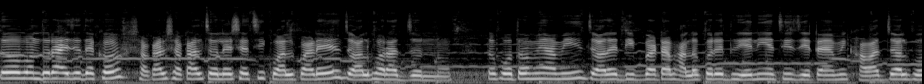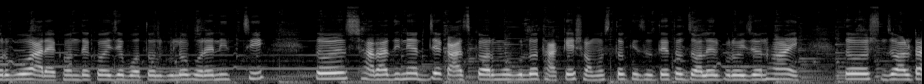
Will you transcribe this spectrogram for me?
তো বন্ধুরা, এই যে দেখো, সকাল সকাল চলে এসেছি কলপাড়ে জল ভরার জন্য। তো প্রথমে আমি জলের ডিব্বাটা ভালো করে ধুয়ে নিয়েছি যেটা আমি খাওয়ার জল ভরবো। আর এখন দেখো এই যে বোতলগুলো ভরে নিচ্ছি। তো সারাদিনের যে কাজকর্মগুলো থাকে, সমস্ত কিছুতে তো জলের প্রয়োজন হয়। তো জলটা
